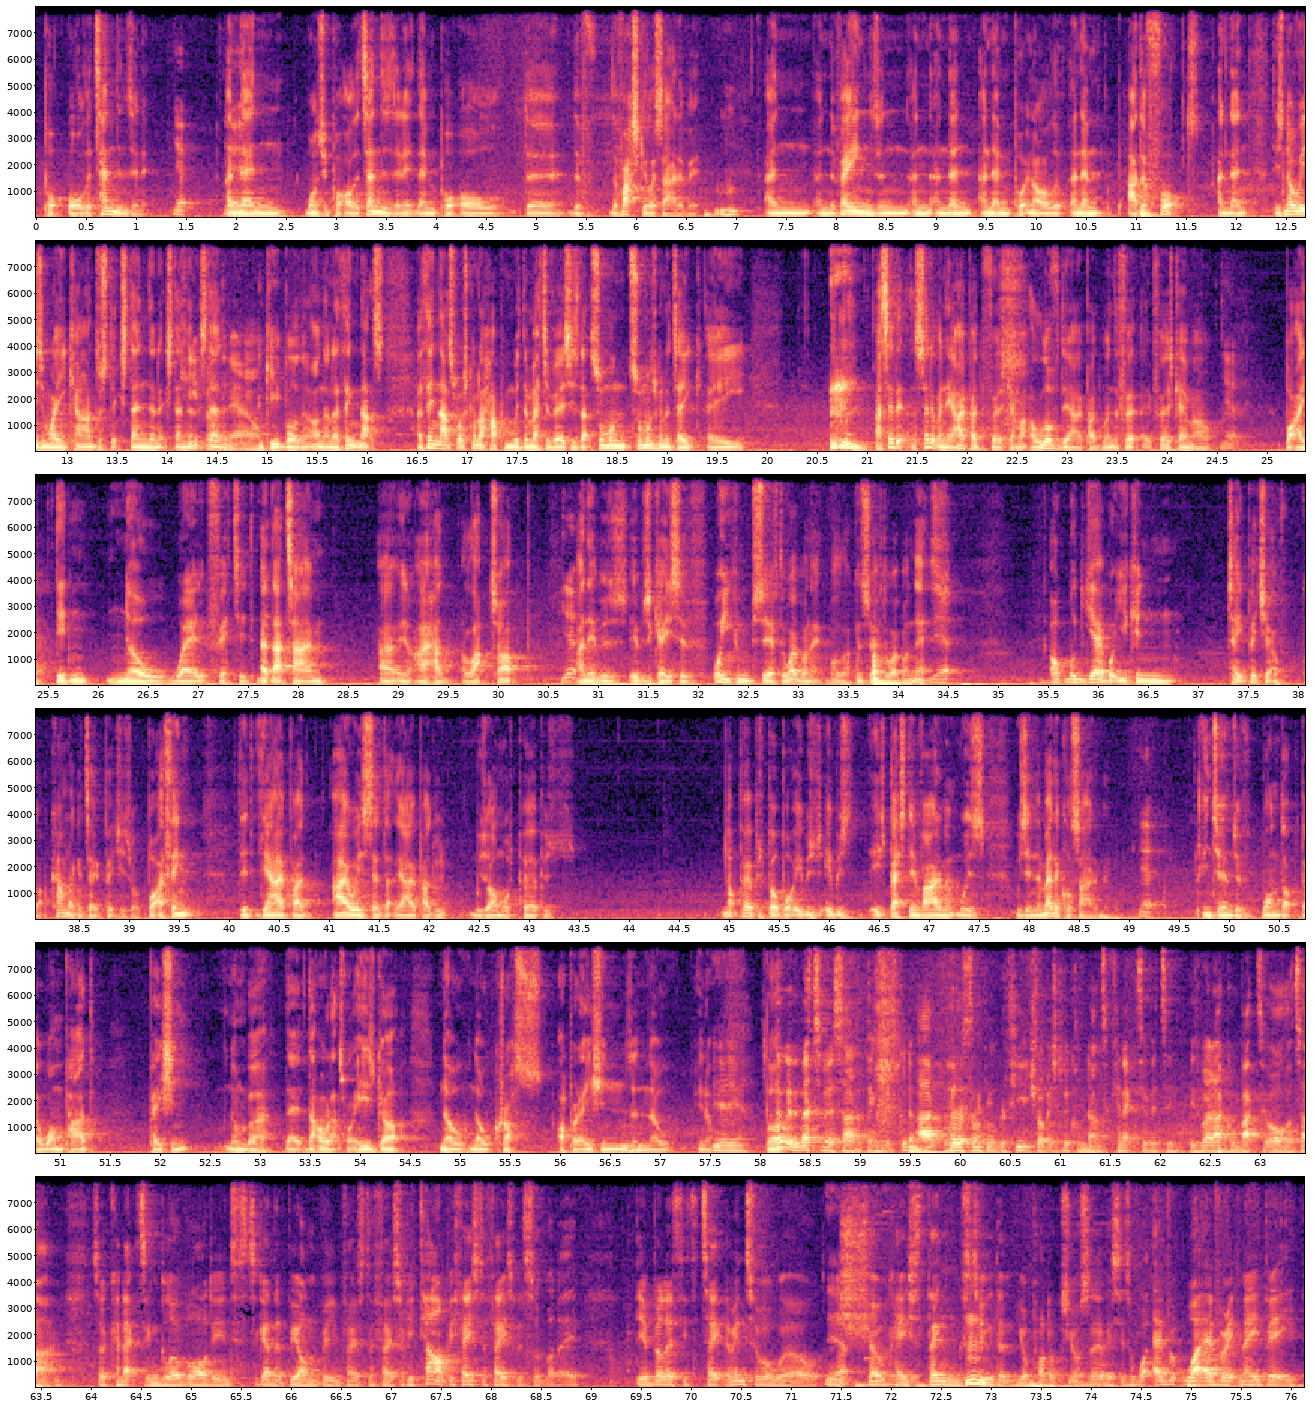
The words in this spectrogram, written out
put all the tendons in it. Yep. And Yeah. then once we put all the tendons in it, then put all the the, the vascular side of it, Mm-hmm. And and the veins, and, and, and then and then putting all the and then add a foot, and then there's no reason why you can't just extend and extend Keep and extend building it out. and keep building on. And I think that's I think that's what's going to happen with the metaverse is that someone someone's going to take a I said it I said it when the iPad first came out. I loved the iPad when the fir- it first came out, Yeah. but I didn't know where it fitted at that time. I, you know, I had a laptop, Yeah. and it was it was a case of oh you can surf the web on it. Well, I can surf the web on this. Yeah. Oh well, yeah, but you can take pictures. I've got a camera I can take pictures of. But I think the the iPad. I always said that the iPad was, was almost purpose. Not purpose built, but it was it was its best environment was was in the medical side of it Yeah. in terms of one doctor, one pad, patient number. That, that oh, that's what he's got. No, no cross operations and mm-hmm. no, you know. Yeah, yeah. I think with the metaverse side of things, it's good. I personally think the future of it's going to come down to connectivity. Is where I come back to all the time. So connecting global audiences together beyond being face to face. If you can't be face to face with somebody, the ability to take them into a world, Yeah. and showcase things Hmm. to them, your products, your services, whatever, whatever it may be.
